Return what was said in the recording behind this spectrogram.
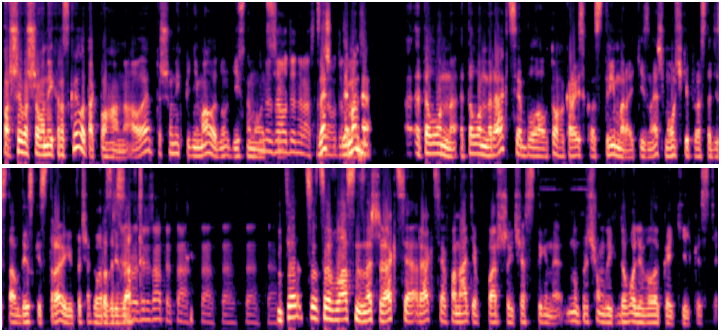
Паршиво, що вони їх розкрили так погано, але те, що вони їх піднімали, ну, дійсно молодці. Не за один раз. Не Знаєш, за один для раз. мене еталонна еталонна реакція була у того корейського стрімера, який, знаєш, мовчки просто дістав диски з строю і почав його розрізати. Розрізати, так, так, так, так. Та. Це, це, це, власне, знаєш, реакція реакція фанатів першої частини. Ну, причому їх доволі великої кількості.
